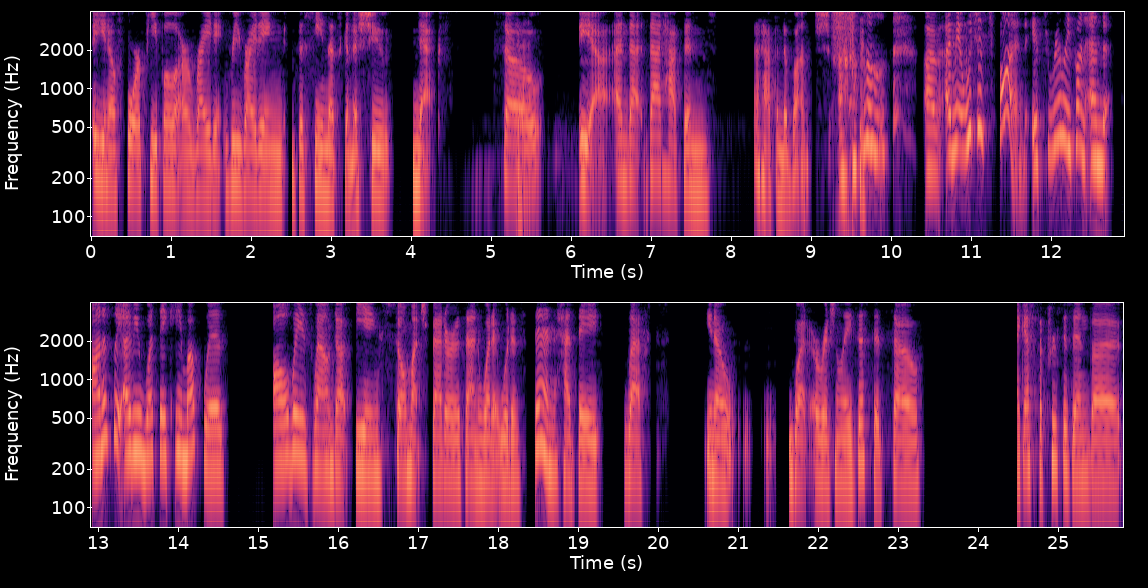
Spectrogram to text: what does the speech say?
you know four people are writing rewriting the scene that's going to shoot next so yeah and that that happened that happened a bunch. Um, i mean which is fun. It's really fun. And honestly i mean what they came up with always wound up being so much better than what it would have been had they left you know, what originally existed. So I guess the proof is in the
